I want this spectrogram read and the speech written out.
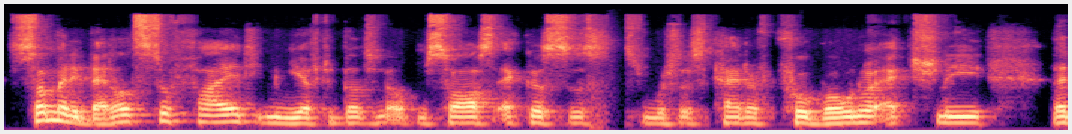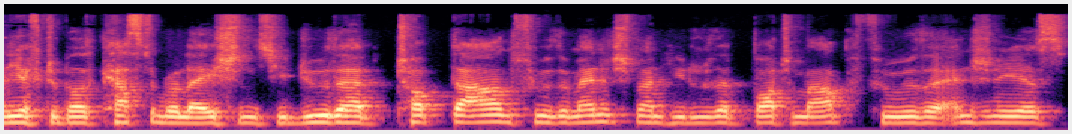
so many battles to fight. I mean, you have to build an open source ecosystem, which is kind of pro bono actually. Then you have to build customer relations. You do that top down through the management. You do that bottom up through the engineers.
